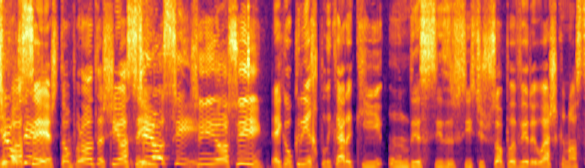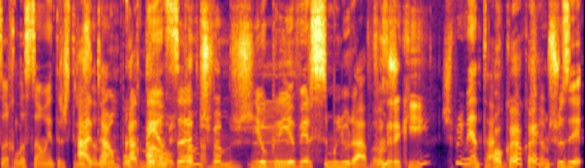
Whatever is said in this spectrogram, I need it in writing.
Pronto, E sim ou sim? vocês, estão prontas? Sim ou sim? Sim ou sim? Sim ou sim? É que eu queria replicar aqui um desses exercícios só para ver. Eu acho que a nossa relação entre as três Ah, anda tá um, um pouco bocado tensa. Vamos- vamos, E eu queria eh, ver se melhorava. Fazer aqui? Experimentar. Ok, ok. Vamos fazer.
